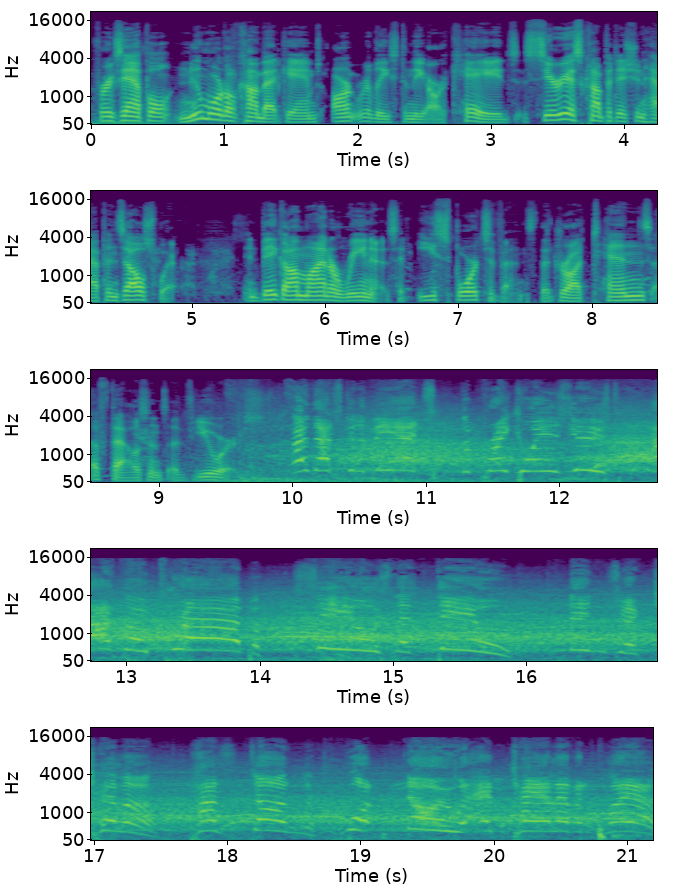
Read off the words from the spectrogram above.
For example, new Mortal Kombat games aren't released in the arcades. Serious competition happens elsewhere, in big online arenas at esports events that draw tens of thousands of viewers. And that's going to be it! The breakaway is used, and the grab seals the deal! Ninja Killer has done what no MK11 player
